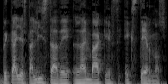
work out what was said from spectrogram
decae esta lista de linebackers externos.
